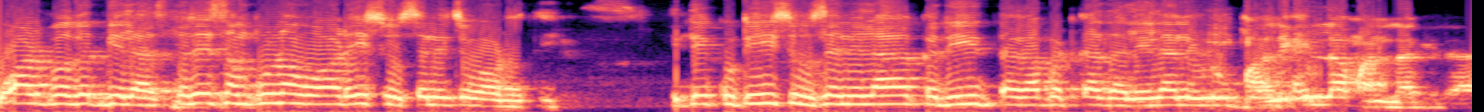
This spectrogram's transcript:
वॉर्ड बघत गेलास तर हे संपूर्ण वॉर्ड हे शिवसेनेचे वॉर्ड होते. इथे कुठेही शिवसेनेला कधी दगापटका झालेला नाही. मानला गेला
